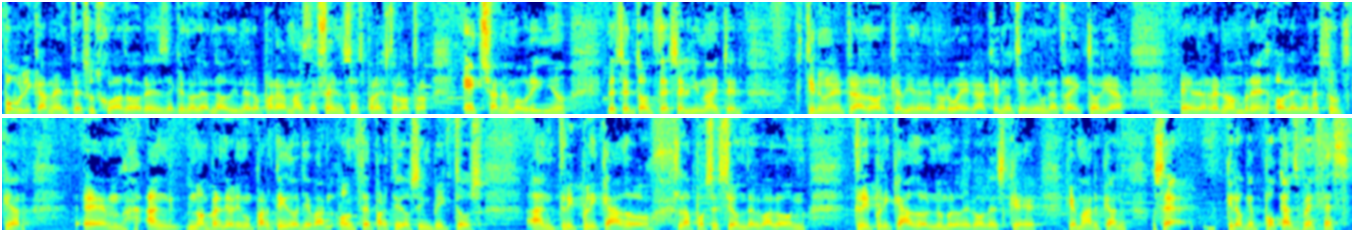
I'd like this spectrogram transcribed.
públicamente de sus jugadores, de que no le han dado dinero para más defensas, para esto y lo otro. Echan a Mourinho, desde entonces el United tiene un entrenador que viene de Noruega, que no tiene ninguna trayectoria eh, de renombre, Ole Gunnar han- no han perdido ningún partido, llevan 11 partidos invictos, han triplicado la posesión del balón, triplicado el número de goles que, que marcan. O sea, creo que pocas veces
